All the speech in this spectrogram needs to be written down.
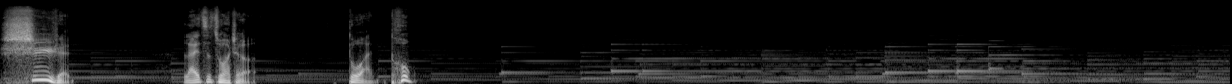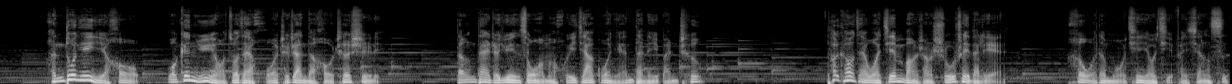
诗人》，来自作者短痛。很多年以后，我跟女友坐在火车站的候车室里，等待着运送我们回家过年的那班车。她靠在我肩膀上熟睡的脸，和我的母亲有几分相似，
